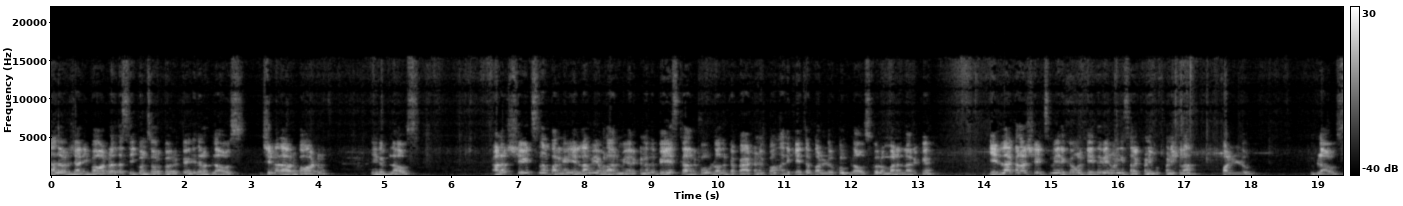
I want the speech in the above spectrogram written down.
நல்ல ஒரு ஜரி பார்டர் அதில் சீக்வன்ஸ் ஒர்க்கும் இருக்குது இதில் பிளவுஸ் சின்னதாக ஒரு பார்டர் இது பிளவுஸ் கலர் ஷேட்ஸ்லாம் பாருங்கள் எல்லாமே எவ்வளோ அருமையாக இருக்குன்னு இந்த பேஸ் கலருக்கும் உள்ள இருக்க பேட்டர்னுக்கும் அதுக்கேற்ற பல்லுக்கும் ப்ளவுஸ்க்கும் ரொம்ப நல்லா இருக்கு. எல்லா கலர் ஷேட்ஸுமே இருக்குது உங்களுக்கு எது வேணுமோ நீங்கள் செலக்ட் பண்ணி புக் பண்ணிக்கலாம். பல்லு ப்ளவுஸ்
